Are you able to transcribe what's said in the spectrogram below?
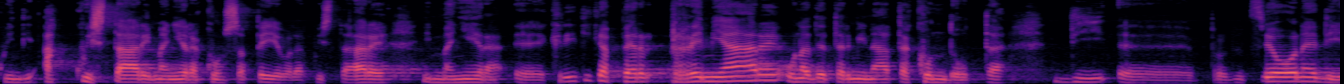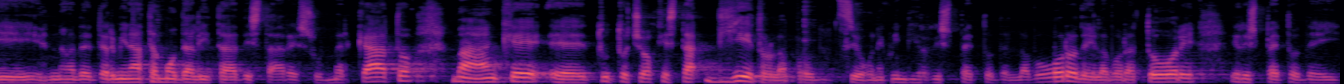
quindi acquistare in maniera consapevole, acquistare in maniera eh, critica per premiare una determinata condotta di eh, produzione, di una determinata modalità di stare sul mercato, ma anche eh, tutto ciò che sta dietro la produzione, quindi il rispetto del lavoro, dei lavoratori, il rispetto dei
